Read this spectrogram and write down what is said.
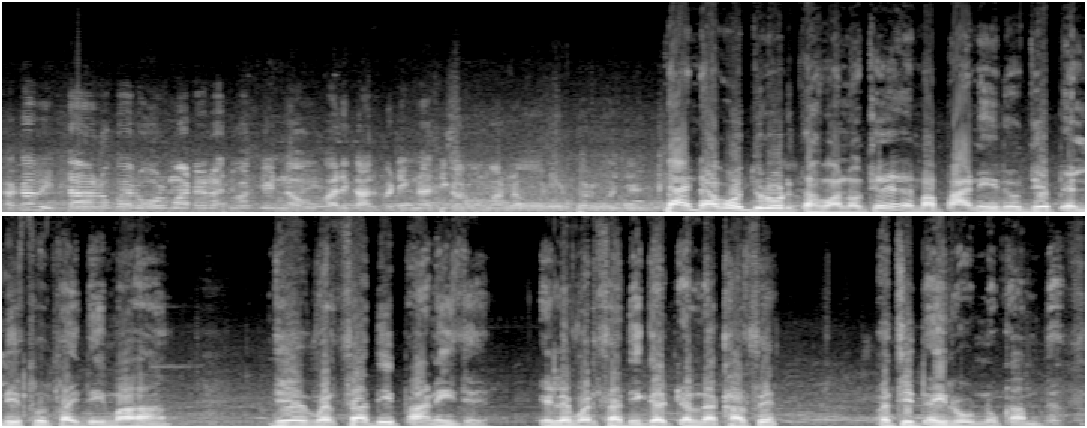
કાકા વિસ્તારના લોકોએ રોડ માટે રજૂઆત કરી નવું ખાલી કાર્પેટિંગ નથી કરવું અમારે નવો રોડ કરવો છે? ના નવો જ રોડ થવાનો છે. એમાં પાણીનો જે પહેલી સોસાયટીમાં જે વરસાદી પાણી છે એટલે વરસાદી ગટર નખાશે પછી તઈ રોડનું કામ થશે.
